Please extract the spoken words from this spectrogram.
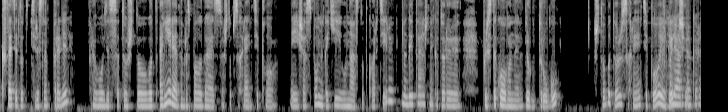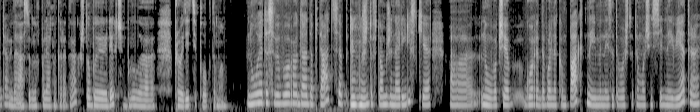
Кстати, тут интересная параллель проводится, то, что вот они рядом располагаются, чтобы сохранить тепло, и сейчас вспомню, какие у нас тут квартиры многоэтажные, которые пристыкованы друг к другу, чтобы тоже сохранять тепло и в легче. городах. Да, да, особенно в полярных городах, чтобы легче было проводить тепло к домам. Ну, это своего рода адаптация, потому угу. что в том же Норильске, а, ну, вообще город довольно компактный, именно из-за того, что там очень сильные ветры.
